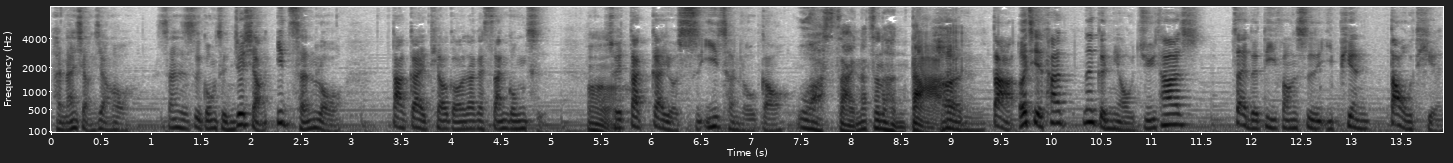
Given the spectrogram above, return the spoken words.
很难想象哦。三十四公尺，你就想一层楼大概挑高大概三公尺，嗯，所以大概有十一层楼高。哇塞，那真的很大，很大，而且它那个鸟居，它在的地方是一片稻田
